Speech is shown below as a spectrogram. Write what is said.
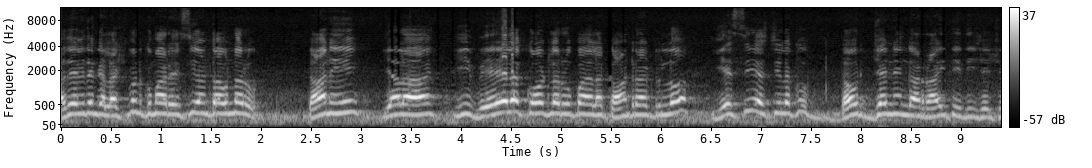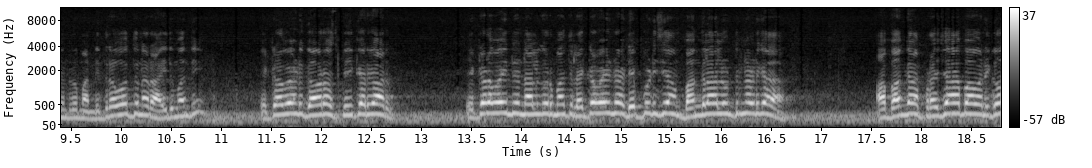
అదేవిధంగా లక్ష్మణ్ కుమార్ ఎస్సీ అంటా ఉన్నారు. కానీ ఇలా ఈ వేల కోట్ల రూపాయల కాంట్రాక్టుల్లో ఎస్సీ ఎస్టీలకు దౌర్జన్యంగా రాయితీ తీసేసినారు మన నిద్రపోతున్నారు ఐదు మంది. ఎక్కడ పోయిండు గౌరవ స్పీకర్ గారు? ఎక్కడ పోయినా నలుగురు మంత్రులు? ఎక్కడ పోయినా డిప్యూటీ సీఎం బంగ్లాలు ఉంటున్నాడు కదా ఆ బంగ్లా ప్రజాభవనికో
